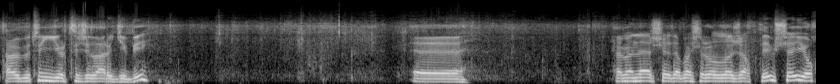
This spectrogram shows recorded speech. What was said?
Tabii bütün yırtıcılar gibi eee, hemen her şeyde başarılı olacak diye bir şey yok.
